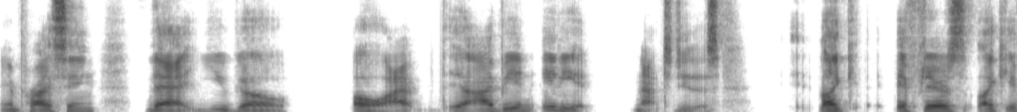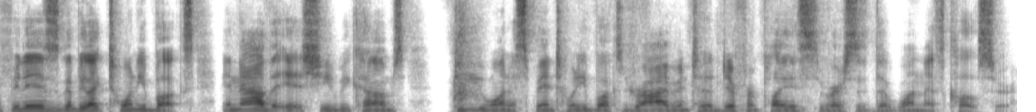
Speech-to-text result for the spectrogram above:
in pricing that you go, "Oh, I I'd be an idiot not to do this." Like if there's like if it is going to be like 20 bucks and now the issue becomes do you want to spend 20 bucks driving to a different place versus the one that's closer?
